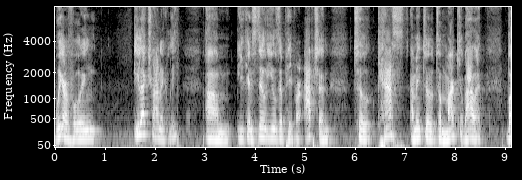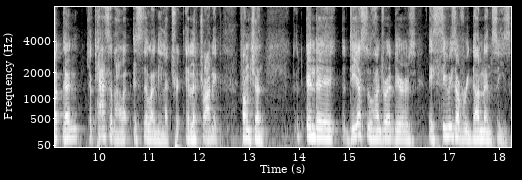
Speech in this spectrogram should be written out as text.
we are voting electronically. Um, you can still use a paper option to cast, I mean, to, to mark your ballot, but then to cast a ballot is still an electric, electronic function. In the DS200, there's a series of redundancies.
